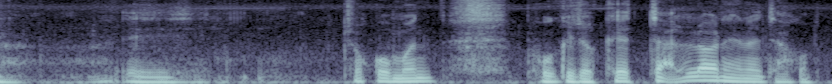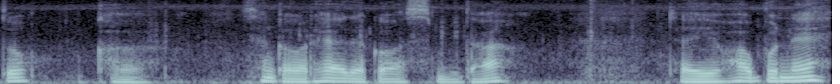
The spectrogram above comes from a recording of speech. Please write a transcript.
어, 이 조금은 보기 좋게 잘라내는 작업도 그 생각을 해야 될 것 같습니다. 자, 이 화분에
